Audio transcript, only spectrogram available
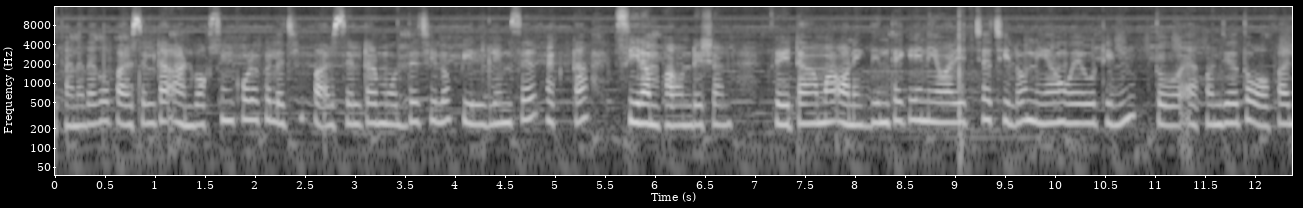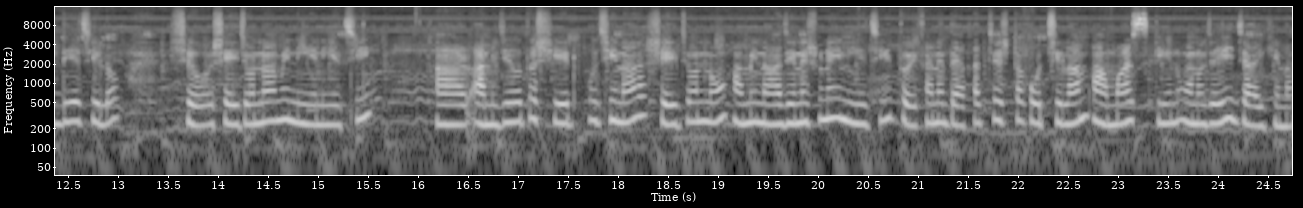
এখানে দেখো পার্সেলটা আনবক্সিং করে ফেলেছি। পার্সেলটার মধ্যে ছিল পিলগ্রিমসের একটা সিরাম ফাউন্ডেশন তো এটা আমার অনেক দিন থেকেই নেওয়ার ইচ্ছা ছিল, নেওয়া হয়ে ওঠেনি। তো এখন যেহেতু অফার দিয়েছিল, সো সেই জন্য আমি নিয়ে নিয়েছি। আর আমি যেহেতু শেড বুঝি না, সেই জন্য আমি না জেনে শুনেই নিয়েছি। তো এখানে দেখার চেষ্টা করছিলাম, আমার স্কিন অনুযায়ী যায় কিনা।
